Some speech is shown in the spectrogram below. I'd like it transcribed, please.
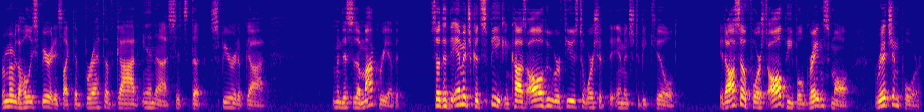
Remember, the Holy Spirit is like the breath of God in us, it's the Spirit of God. And this is a mockery of it. So that the image could speak and cause all who refused to worship the image to be killed. It also forced all people, great and small, rich and poor,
